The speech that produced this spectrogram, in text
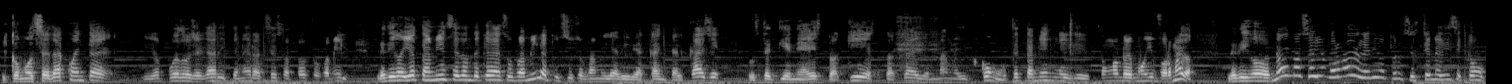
Y como se da cuenta, yo puedo llegar y tener acceso a toda su familia. Le digo, yo también sé dónde queda su familia, pues si su familia vive acá en tal calle, usted tiene esto aquí, esto acá, y el man me dijo, ¿cómo? Usted también es un hombre muy informado. Le digo, no, no soy informado, le digo, pero si usted me dice cómo,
